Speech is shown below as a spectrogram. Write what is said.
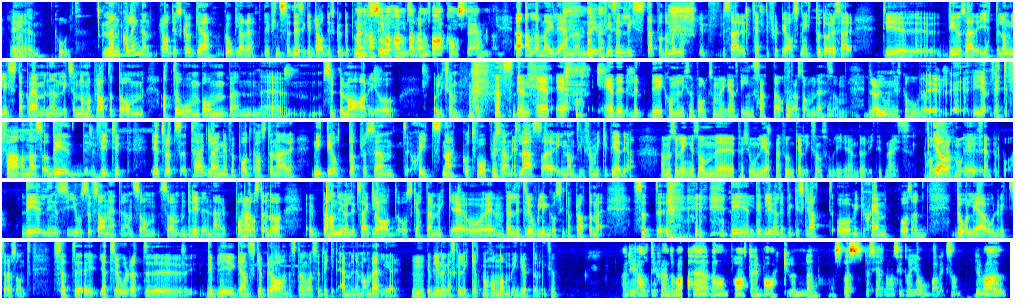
Eh, Coolt. men kolla in den, Radioskugga, googla det. Det, finns, det är säkert radioskugga.se. Men alltså vad handlar det om? Bara konstiga ämnen? Ja, alla möjliga ämnen. Det finns en lista på, de har gjort typ så här 30-40 avsnitt och då är det så här, det är ju det är en så här jättelång lista på ämnen liksom. De har pratat om atombomben, eh, Super Mario och liksom. alltså det, Men är, är, är det, det kommer liksom folk som är ganska insatta oftast om det som drar igång diskussionen. eh, jag vet fan alltså. Det, vi typ, jag tror att taglinen för podcasten är 98% skitsnack och 2% läsa innantill från Wikipedia. Ja men så länge som eh, personligheterna funkar liksom så blir det ändå riktigt nice. Det har vi Ja, sett många eh, exempel på. Det är Linus Josefsson heter han som, som driver den här podcasten och eh, han är väldigt så glad och skrattar mycket och är väldigt rolig att sitta och prata med. Så att eh, det, det blir väldigt mycket skratt och mycket skämt och så dåliga ordvitsar och sånt. Så att eh, jag tror att det blir ganska bra nästan oavsett vilket ämne man väljer. Mm. Det blir nog ganska lyckat med honom i gruppen liksom. Ja, det är alltid skönt att bara höra någon prata i bakgrunden. Spe speciellt när man sitter och jobbar liksom. Det är bara,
